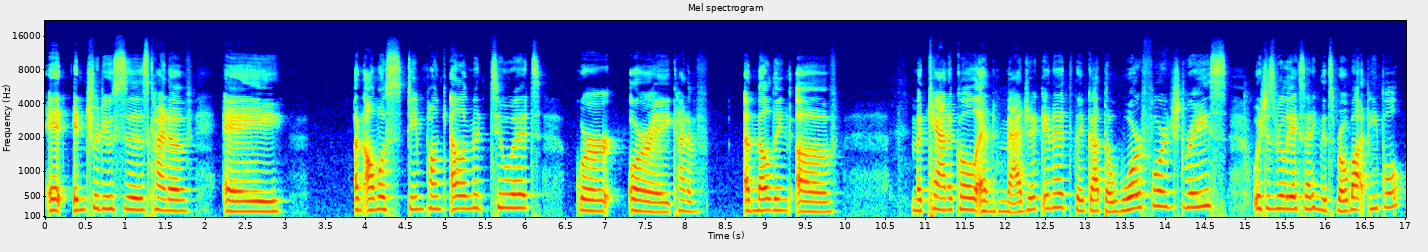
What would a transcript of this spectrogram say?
it introduces kind of a an almost steampunk element to it, where or a kind of a melding of mechanical and magic in it. They've got the Warforged race, which is really exciting. That's robot people.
